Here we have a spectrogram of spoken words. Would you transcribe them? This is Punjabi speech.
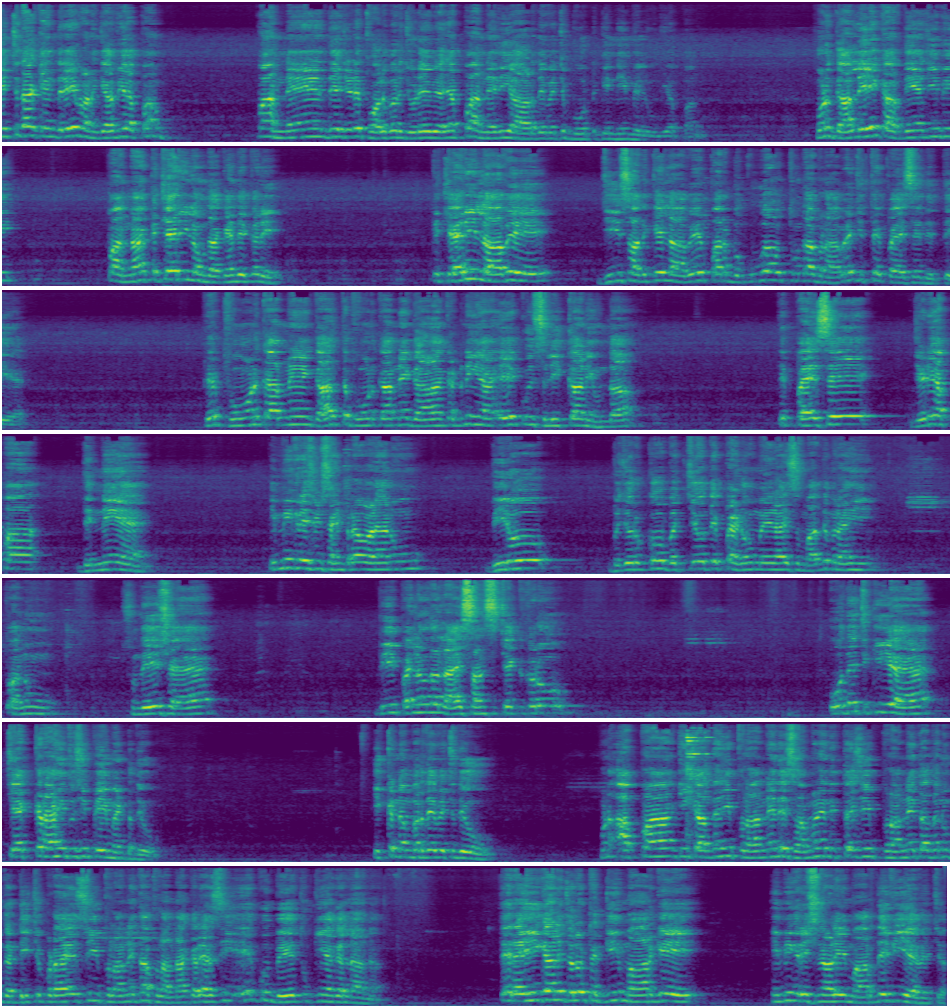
ਖਿੱਚ ਦਾ ਕੇਂਦਰ ਇਹ ਬਣ ਗਿਆ ਵੀ ਆਪਾਂ ਭਾਨੇ ਦੇ ਜਿਹੜੇ ਫਾਲੋਅਰ ਜੁੜੇ ਹੋਏ ਆ ਜਾਂ ਭਾਨੇ ਦੀ ਆੜ ਦੇ ਵਿੱਚ ਵੋਟ ਕਿੰਨੀ ਮਿਲੂਗੀ ਆਪਾਂ ਨੂੰ। ਹੁਣ ਗੱਲ ਇਹ ਕਰਦੇ ਆ ਜੀ ਵੀ ਭਾਨਾ ਕਚਹਿਰੀ ਲਾਉਂਦਾ ਕਹਿੰਦੇ ਘਰੇ, ਕਚਹਿਰੀ ਲਾਵੇ, ਜੀ ਸਦਕੇ ਲਾਵੇ, ਪਰ ਬਕੂਆ ਉੱਥੋਂ ਦਾ ਬਣਾਵੇ ਜਿੱਥੇ ਪੈਸੇ ਦਿੱਤੇ ਆ। ਫਿਰ ਫੋਨ ਕਰਨੇ, ਗਲਤ ਫੋਨ ਕਰਨੇ, ਗਾਲਾਂ ਕੱਢਣੀਆਂ, ਇਹ ਕੋਈ ਸਲੀਕਾ ਨਹੀਂ ਹੁੰਦਾ। ਤੇ ਪੈਸੇ ਜਿਹੜੇ ਆਪਾਂ ਦਿੰਨੇ ਆ। ਇਮੀਗ੍ਰੇਸ਼ਨ ਸੈਂਟਰਾਂ ਵਾਲਿਆਂ ਨੂੰ, ਵੀਰੋ, ਬਜ਼ੁਰਗੋ, ਬੱਚਿਓ ਤੇ ਭੈਣੋ, ਮੇਰਾ ਇਸ ਮਾਧਿਅਮ ਰਾਹੀਂ ਤੁਹਾਨੂੰ ਸੰਦੇਸ਼ ਹੈ ਵੀ ਪਹਿਲਾਂ ਉਹਦਾ ਲਾਇਸੈਂਸ ਚੈੱਕ ਕਰੋ। ਉਹਦੇ ਚ ਕੀ ਹੈ, ਚੈੱਕ ਰਾਹੀਂ ਤੁਸੀਂ ਪੇਮੈਂਟ ਦਿਓ। ਇੱਕ ਨੰਬਰ ਦੇ ਵਿੱਚ ਦਿਓ। ਹੁਣ ਆਪਾਂ ਕੀ ਕਰਦੇ ਹਾਂ ਜੀ, ਫਲਾਣੇ ਦੇ ਸਾਹਮਣੇ ਦਿੱਤੇ ਸੀ, ਫਲਾਣੇ ਤਾਂ ਤੈਨੂੰ ਗੱਡੀ 'ਚ ਪੜਾਏ ਸੀ, ਫਲਾਣੇ ਤਾਂ ਫਲਾਣਾ ਕਰਿਆ ਸੀ, ਇਹ ਕੋਈ ਬੇਤੁਕੀਆਂ ਗੱਲਾਂ ਨਾ। ਤੇ ਰਹੀ ਗੱਲ ਚਲੋ ਠੱਗੀ ਮਾਰ ਗਏ ਇਮੀਗ੍ਰੇਸ਼ਨ ਵਾਲੇ ਮਾਰਦੇ ਵੀ ਹੈ ਵਿੱਚ।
